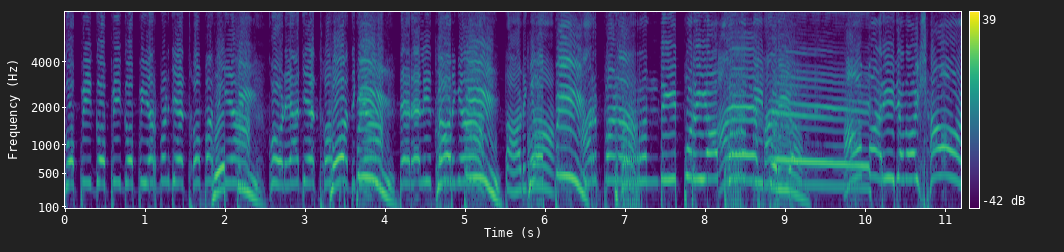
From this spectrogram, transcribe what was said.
ਗੋਪੀ ਗੋਪੀ ਗੋਪੀ ਅਰਪਣ ਜੇ ਇੱਥੋਂ ਭੱਜ ਗਿਆ। ਘੋੜਿਆ ਜੇ ਇੱਥੋਂ ਭੱਜ ਗਿਆ। ਤੇਰੇ ਲਈ ਤਾੜੀਆਂ ਤਾੜੀਆਂ ਅਰਪਣ। ਹਾਏ, ਰੰਦੀਪੁਰੀਆ ਹਾਏ। ਆ ਮਾਰੀ ਜਦੋਂ ਛਾਲ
